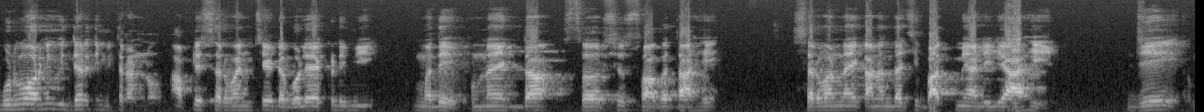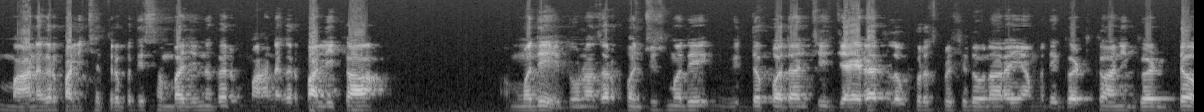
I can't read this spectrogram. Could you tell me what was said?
गुड मॉर्निंग विद्यार्थी मित्रांनो. आपले सर्वांचे डबल अकॅडमी मध्ये पुन्हा एकदा सहर्ष स्वागत आहे. सर्वांना एक आनंदाची बातमी आलेली आहे जे महानगरपालिका छत्रपती संभाजीनगर महानगरपालिका मध्ये दोन हजार पंचवीसमध्ये विविध पदांची जाहिरात लवकरच प्रसिद्ध होणार आहे. यामध्ये गट क आणि गट ड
